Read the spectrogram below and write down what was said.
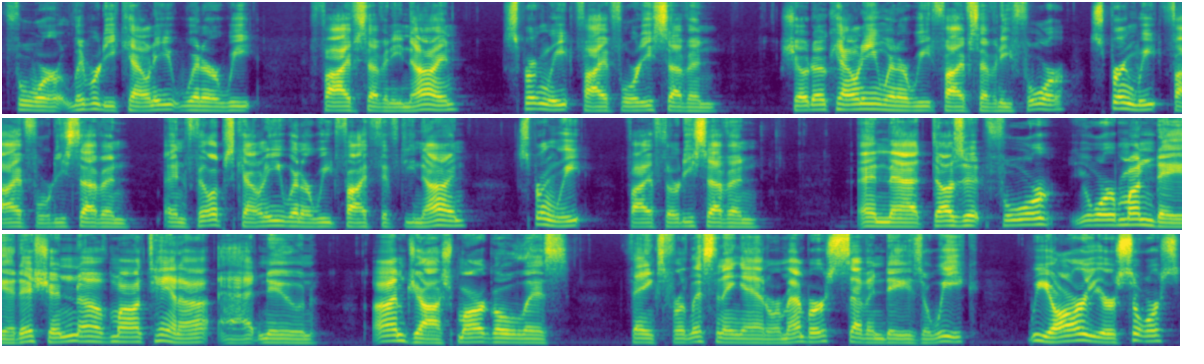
For Liberty County, winter wheat 579, spring wheat 547. Chouteau County, winter wheat 574, spring wheat 547. And Phillips County, winter wheat 559, spring wheat 537. And that does it for your Monday edition of Montana at noon. I'm Josh Margolis. Thanks for listening, and remember, seven days a week, we are your source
